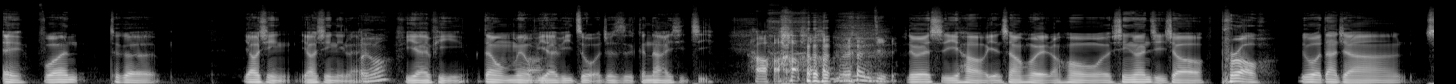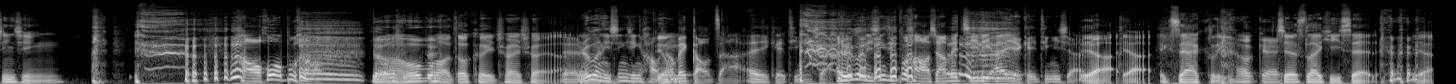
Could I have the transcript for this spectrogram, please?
哎，伯恩这个。邀请邀请你来 VIP，但我们没有 VIP 座，就是跟大家一起挤。好好好，没问题。六月十一号演唱会，然后我的新专辑叫 Pro。如果大家心情 好或不好，对，好或不好都可以 try try 啊。对，如果你心情好，想要被搞砸，哎，也可以听一下；如果你心情不好，想要被激励，哎，也可以听一下。Yeah, yeah, exactly. OK, just like he said. Yeah.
